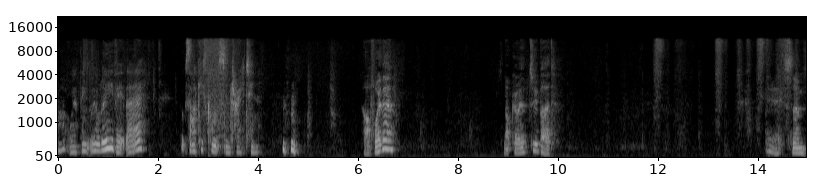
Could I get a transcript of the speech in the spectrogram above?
Right, well, I think we'll leave it there. Looks like he's concentrating. Halfway there. It's not going too bad. Yeah, it's um,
